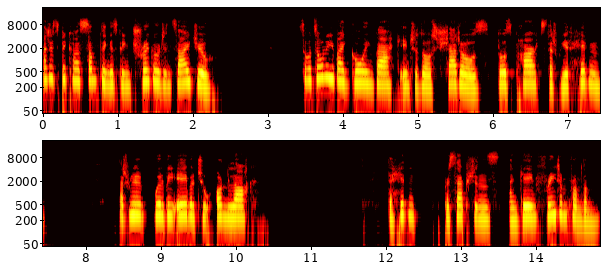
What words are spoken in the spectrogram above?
and it's because something is being triggered inside you. So it's only by going back into those shadows, those parts that we have hidden, that we'll, we'll be able to unlock the hidden perceptions and gain freedom from them.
